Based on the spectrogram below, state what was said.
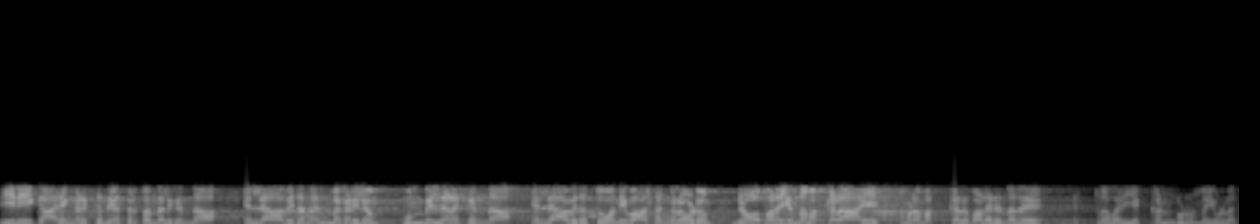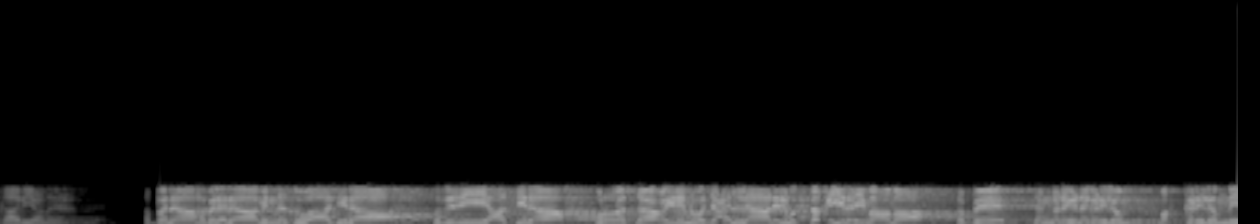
ദീനീ കാര്യങ്ങൾക്ക് നേതൃത്വം നൽകുന്ന എല്ലാവിധ നന്മകളിലും മുമ്പിൽ നടക്കുന്ന എല്ലാവിധ തോന്നിവാസങ്ങളോടും നോ പറയുന്ന മക്കളായി നമ്മുടെ മക്കൾ വളരുന്നത് എത്ര വലിയ കൺകുളിർമയുള്ള കാര്യമാണ്. ربنا هب لنا من ازواجنا وذرياتنا قرة اعين واجعلنا للمتقين اماما റബ്ബേ ഞങ്ങളുടെ ഇണകളിലും മക്കളിലും നീ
